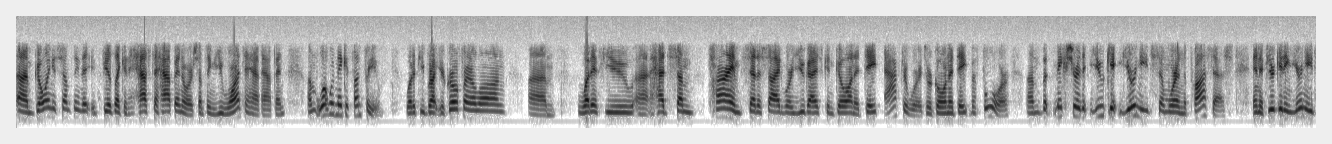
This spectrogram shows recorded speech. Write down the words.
um, going is something that it feels like it has to happen or something you want to have happen, um, what would make it fun for you? What if you brought your girlfriend along? Um, what if you uh, had some time set aside where you guys can go on a date afterwards or go on a date before? Um, but make sure that you get your needs somewhere in the process. And if you're getting your needs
